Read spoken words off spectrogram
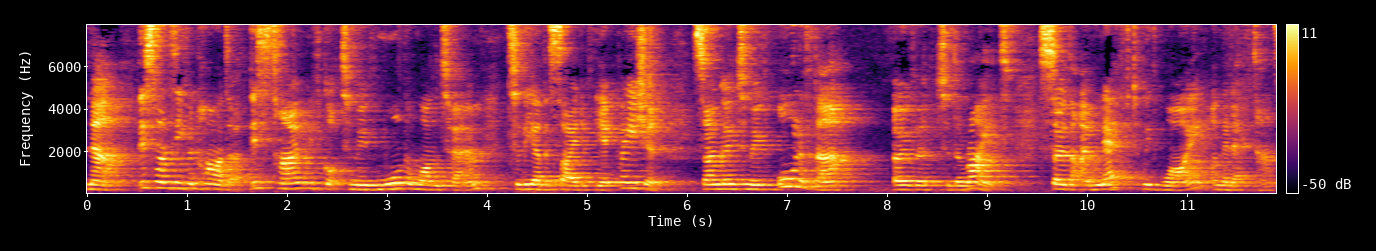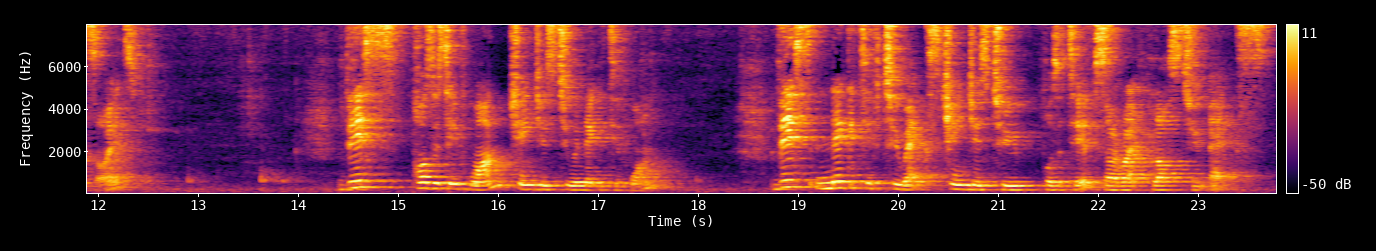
Now, this one's even harder. This time we've got to move more than one term to the other side of the equation. So I'm going to move all of that over to the right so that I'm left with y on the left-hand side. This positive 1 changes to a negative 1. This negative 2x changes to positive, so I write plus 2x.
